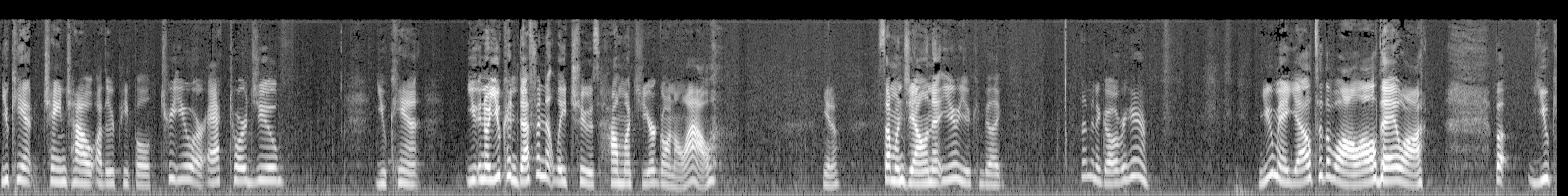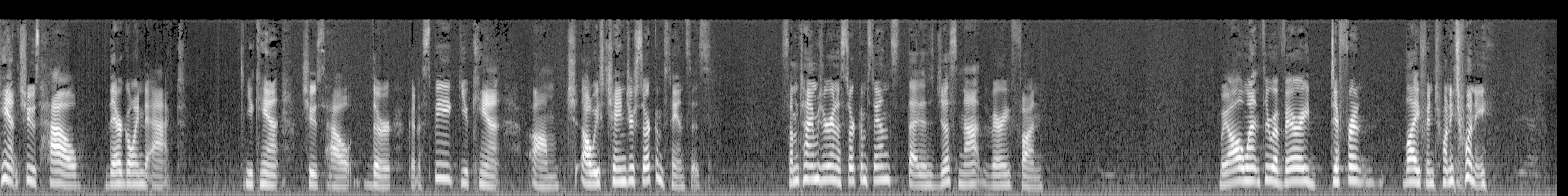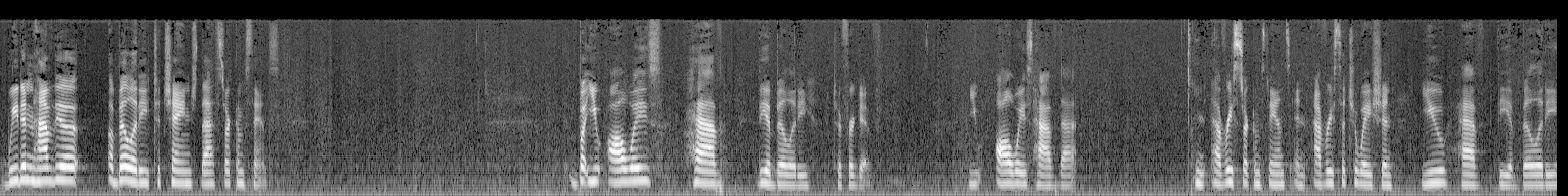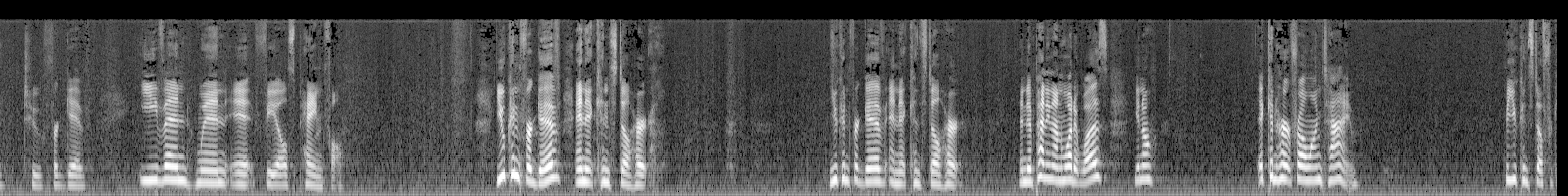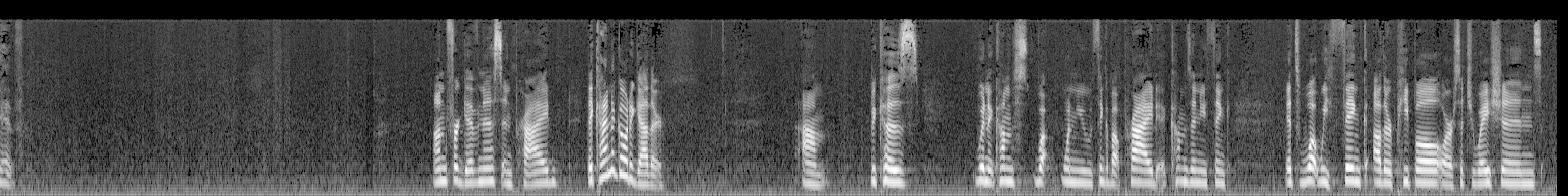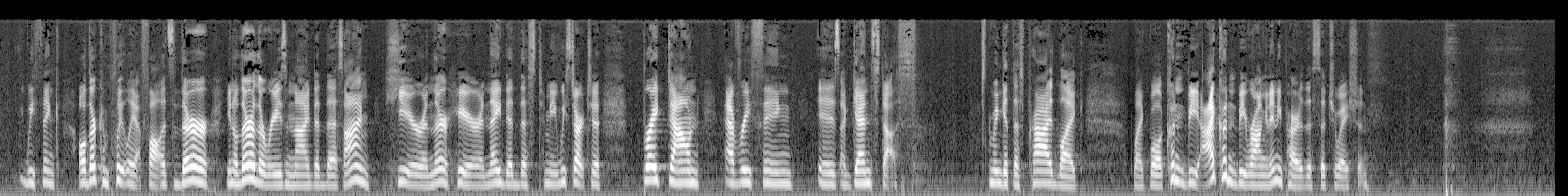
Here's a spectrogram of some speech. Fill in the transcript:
You can't change how other people treat you or act towards you. You can't, you, you know, you can definitely choose how much you're going to allow. You know, someone's yelling at you, you can be like, I'm going to go over here. You may yell to the wall all day long, but you can't choose how they're going to act. You can't choose how they're going to speak. You can't um, ch- always change your circumstances. Sometimes you're in a circumstance that is just not very fun. We all went through a very different life in 2020. Yeah. We didn't have the ability to change that circumstance. But you always have the ability to forgive. You always have that. In every circumstance, in every situation, you have the ability to forgive, even when it feels painful. You can forgive and it can still hurt. You can forgive and it can still hurt. And depending on what it was, you know, it can hurt for a long time. But you can still forgive. Unforgiveness and pride, they kind of go together. Um, because when it comes, when you think about pride, it comes in, you think it's what we think other people or situations, we think, oh, they're completely at fault. It's their, you know, they're the reason I did this. I'm here and they're here and they did this to me. We start to break down everything is against us. We get this pride like, like, well, it couldn't be, I couldn't be wrong in any part of this situation.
